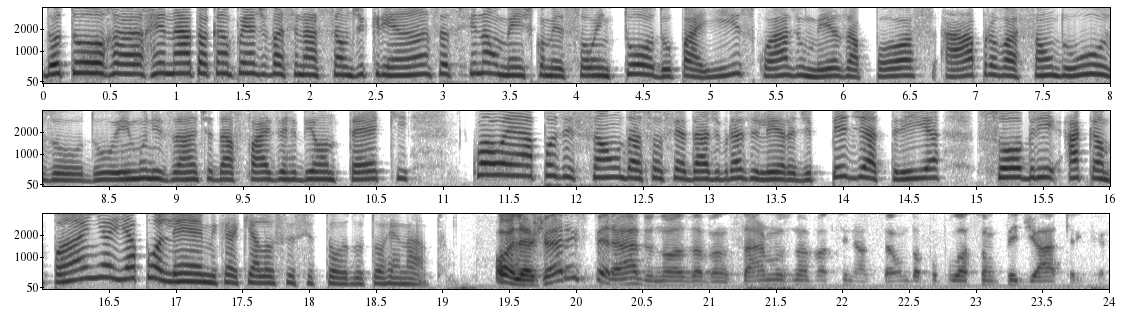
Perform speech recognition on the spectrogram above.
Doutor ah, Renato, a campanha de vacinação de crianças finalmente começou em todo o país, quase um mês após a aprovação do uso do imunizante da Pfizer BioNTech. Qual é a posição da Sociedade Brasileira de Pediatria sobre a campanha e a polêmica que ela suscitou, doutor Renato? Olha, já era esperado nós avançarmos na vacinação da população pediátrica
